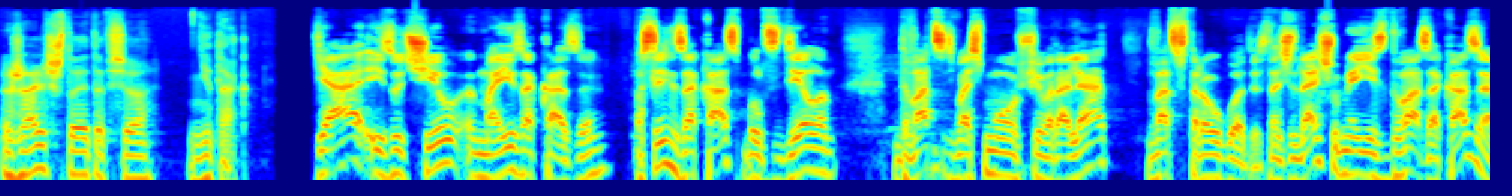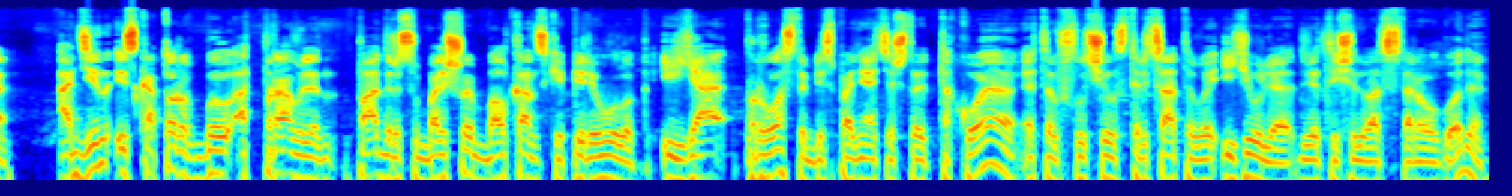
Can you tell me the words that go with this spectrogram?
Жаль, что это все не так. Я изучил мои заказы. Последний заказ был сделан 28 февраля 2022 года. Значит, дальше у меня есть два заказа, один из которых был отправлен по адресу Большой Балканский переулок, и я просто без понятия, что это такое. Это случилось 30 июля 2022 года.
